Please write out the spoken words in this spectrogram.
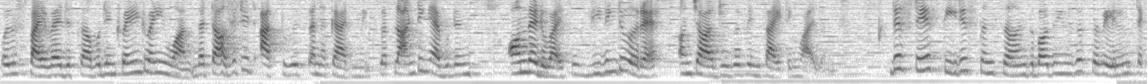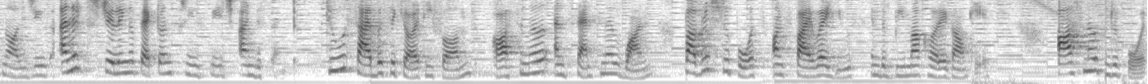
was a spyware discovered in 2021 that targeted activists and academics by planting evidence on their devices, leading to arrests on charges of inciting violence. This raised serious concerns about the use of surveillance technologies and its chilling effect on free speech and dissent. Two cybersecurity firms, Arsenal and Sentinel One, published reports on spyware use in the Bhima Koregaon case. Arsenal's report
